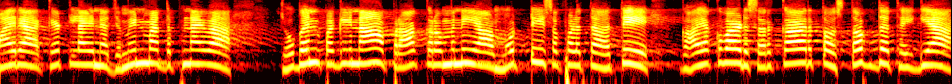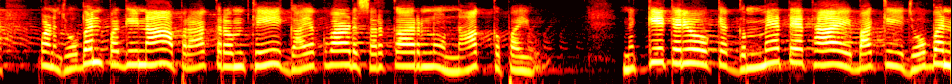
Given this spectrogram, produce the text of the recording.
માર્યા, કેટલાયને જમીનમાં દફનાવ્યા. જોબન પગીના પરાક્રમની આ મોટી સફળતા હતી. ગાયકવાડ સરકાર તો સ્તબ્ધ થઈ ગયા. પણ જોબન પગીના પરાક્રમથી ગાયકવાડ સરકારનું નાક કપાયું. નક્કી કર્યું કે ગમે તે થાય, બાકી જોબન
